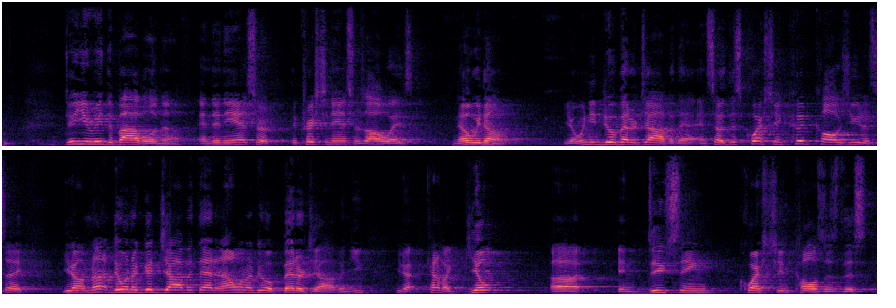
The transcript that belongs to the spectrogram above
do you read the Bible enough? And then the answer, the Christian answer is always no, we don't. You know, we need to do a better job of that. And so this question could cause you to say, you know, I'm not doing a good job at that, and I want to do a better job. And you, you know, kind of a guilt uh, inducing question causes this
